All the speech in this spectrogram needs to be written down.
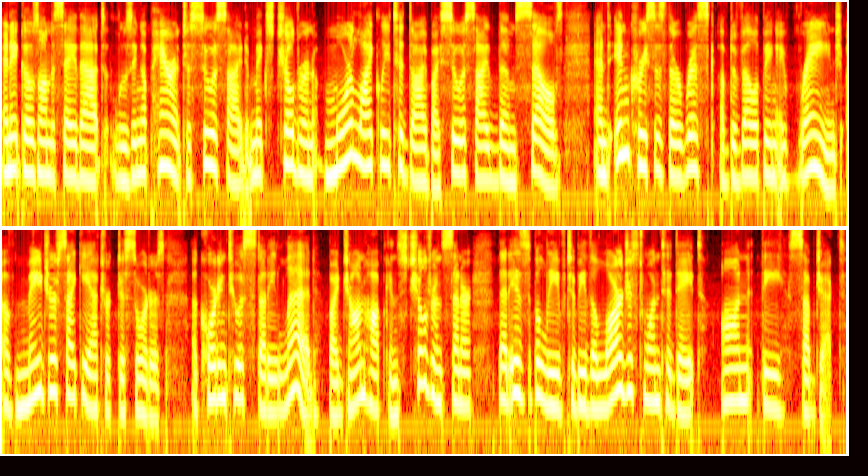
And it goes on to say that losing a parent to suicide makes children more likely to die by suicide themselves and increases their risk of developing a range of major psychiatric disorders, according to a study led by John Hopkins Children's Center that is believed to be the largest one to date on the subject.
